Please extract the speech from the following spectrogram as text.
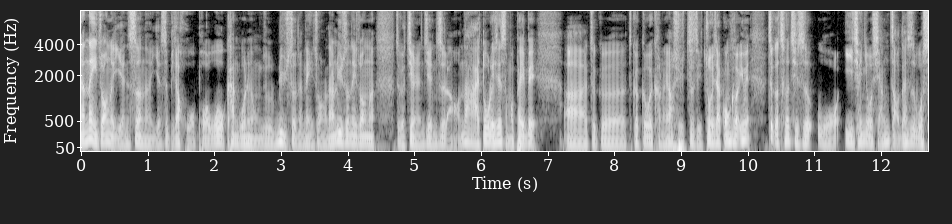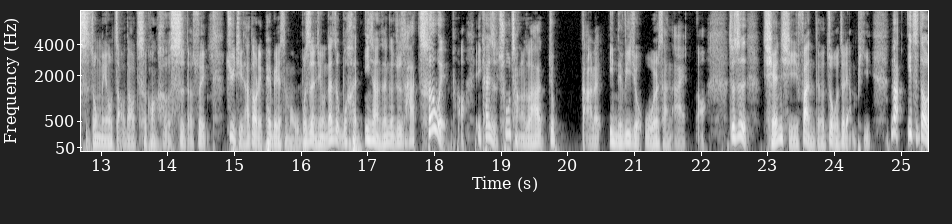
那内装的颜色呢，也是比较活泼。我有看过那种就是绿色的内装，但绿色内装呢，这个见仁见智了哦。那还多了一些什么配备啊？这个这个各位可能要去自己做一下功课，因为这个车其实我以前有想找，但是我始终没有找到车况合适的，所以具体它到底配备了什么，我不是很清楚。但是我很印象深刻，就是它车尾啊，一开始出厂的时候，它就打了 Individual 五二三 i 啊，这是前期范德做的这两批。那一直到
